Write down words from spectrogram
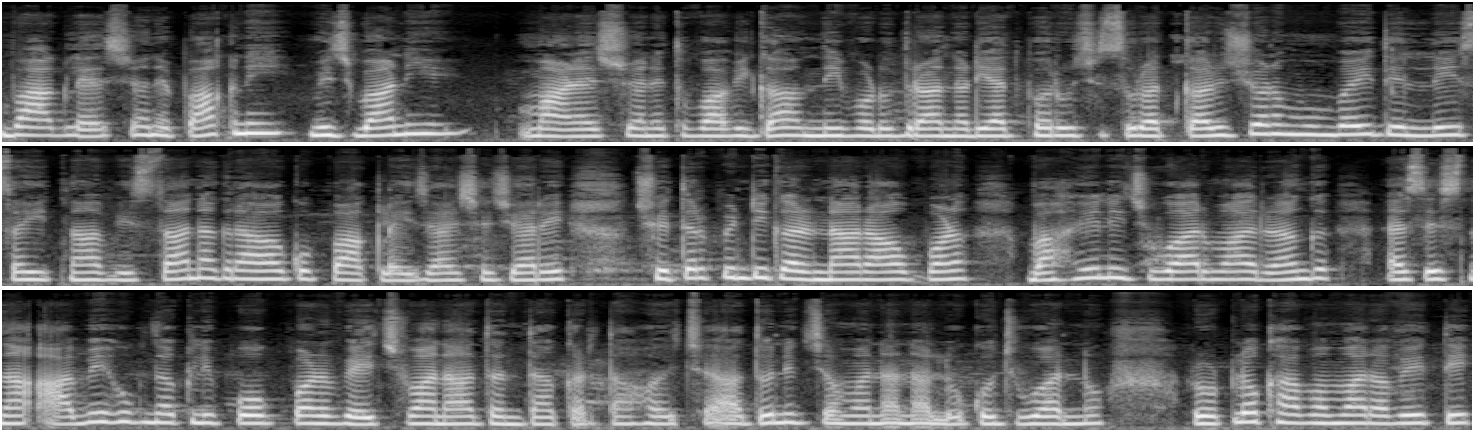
ભાગ લે છે અને પાકની મિજબાની માણે છે અને થુવાવી ગામની વડોદરા નડિયાદ, ભરૂચ, સુરત, કરજણ મુંબઈ, દિલ્હી સહિતના વિસ્તારના ગ્રાહકો પાક લઈ જાય છે. જ્યારે છેતરપિંડી કરનારાઓ પણ બાહેલી જુવારમાં રંગ એસેસના આબેહૂબ નકલી પોક પણ વેચવાના ધંધા કરતા હોય છે. આધુનિક જમાનાના લોકો જુવારનો રોટલો ખાવામાં રવે તે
